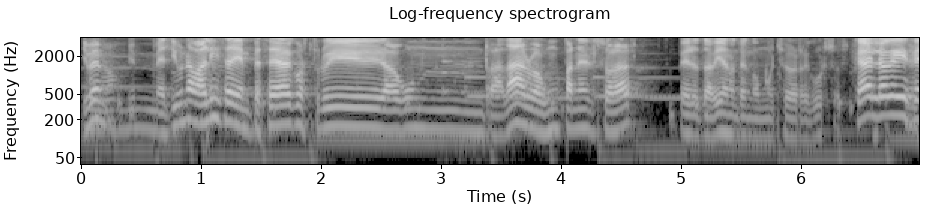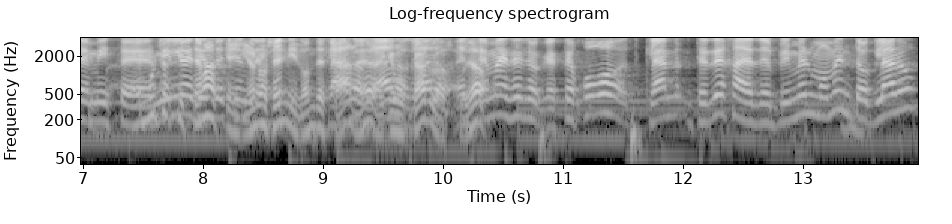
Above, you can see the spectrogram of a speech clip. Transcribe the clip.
Yo me metí una baliza y empecé a construir algún radar o algún panel solar, pero todavía no tengo muchos recursos. Claro, es lo que dice Mr. hay muchos sistemas que yo no sé ni dónde están, ¿eh? Hay que buscarlos, El cuidado. tema es eso, que este juego claro, te deja desde el primer momento claro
